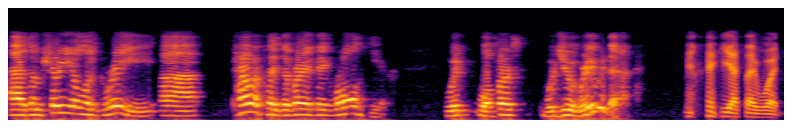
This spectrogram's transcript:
as I'm sure you'll agree, uh, power plays a very big role here. Would, well, first, would you agree with that? yes, I would.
